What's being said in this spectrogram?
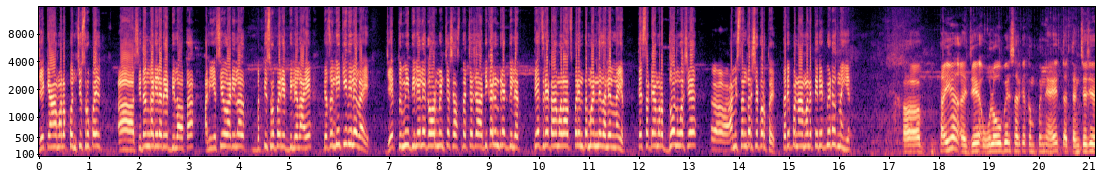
जे काय आम्हाला पंचवीस रुपये अं, सिडन गाडीला रेट दिला होता आणि एस यू गाडीला बत्तीस रुपये रेट दिलेला आहे. त्याचं लेखी दिलेलं आहे. जे तुम्ही दिलेले गव्हर्नमेंटच्या शासनाच्या ज्या अधिकाऱ्यांनी रेट दिलेत तेच रेट आम्हाला आजपर्यंत मान्य झालेले नाहीत त्यासाठी आम्हाला दोन वर्षे आम्ही संघर्ष करतोय. तरी पण आम्हाला ते रेट भेटत नाही आहेत ताई जे ओला उबेर सारख्या कंपनी आहेत तर त्यांचे जे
